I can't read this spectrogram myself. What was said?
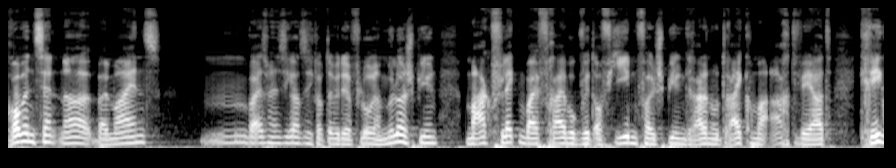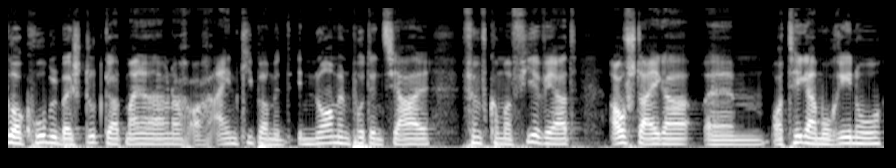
Robin Zentner bei Mainz. Hm, weiß man jetzt nicht ganz. Ich glaube, da wird der Florian Müller spielen. Marc Flecken bei Freiburg wird auf jeden Fall spielen, gerade nur 3,8 wert. Gregor Kobel bei Stuttgart, meiner Meinung nach auch ein Keeper mit enormem Potenzial, 5,4 wert. Aufsteiger ähm, Ortega Moreno,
